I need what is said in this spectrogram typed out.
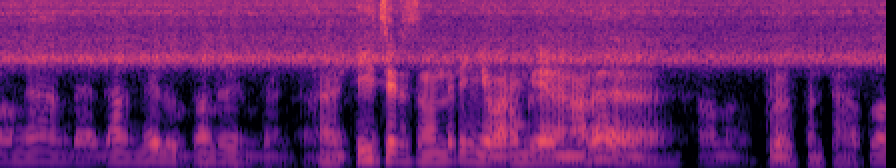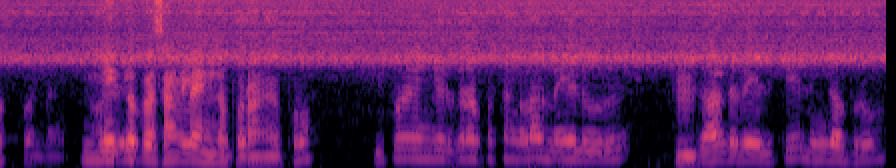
அவங்க அந்த மேலூர் காந்தவேல் தான்ட்டாங்க டீச்சர்ஸ் வந்துட்டு இங்கே வர முடியாதனால ஆமாங்க. க்ளோஸ் பண்ணிட்டாங்க. க்ளோஸ் பண்ணிட்டாங்க. இங்கே இருக்க பசங்களாம் எங்கே போகிறாங்க இப்போ? இப்போ இங்கே இருக்கிற பசங்களாம் மேலூர். காந்தவேலுக்கு லிங்கபுரம்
